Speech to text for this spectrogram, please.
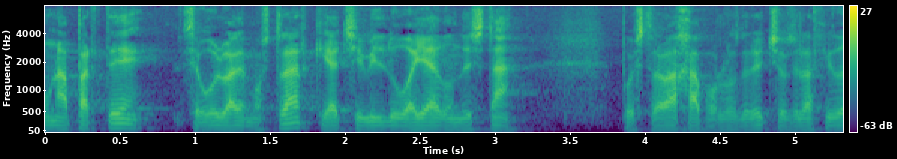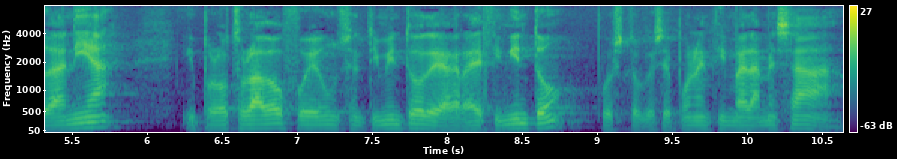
por una parte, se vuelve a demostrar que H. Bildu, allá donde está, pues trabaja por los derechos de la ciudadanía y, por otro lado, fue un sentimiento de agradecimiento, puesto que se pone encima de la mesa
